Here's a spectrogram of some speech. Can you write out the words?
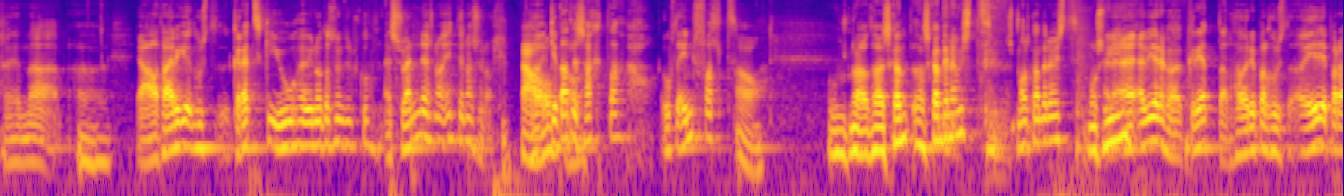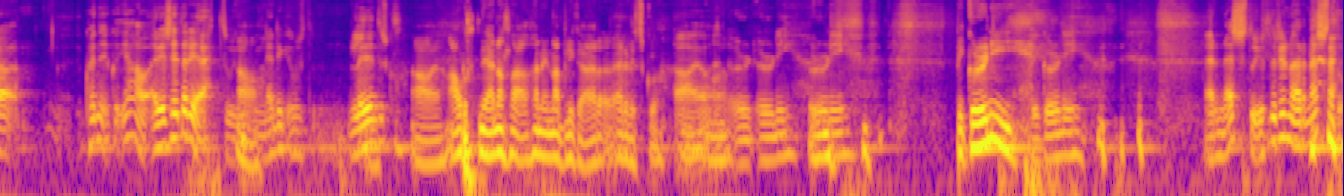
Þannig að, já, það er ekki, þú veist, Gretski, jú, hef ég notað stundum sko, en Svenni er svona international, það geta allir sagt það, úr einfalt, Já. Svona, það er, skand, skandinavist. Smá skandinavist, en ef ég er eitthvað, Gretar, þá er ég bara, þú veist, ég er bara, hvernig, já, er ég að þetta rétt, er leiðindi sko, Árni er náttúrulega þannig nafn líka er erfitt sko. Já, Er- Ernie, Ernie, Big Ernie. Big Ernie. Ernesto, ég ætlur hérna Ernesto.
